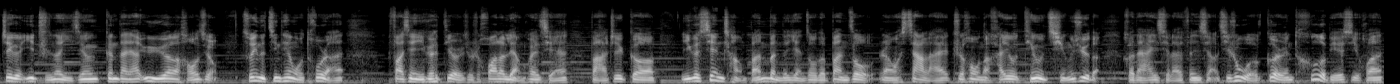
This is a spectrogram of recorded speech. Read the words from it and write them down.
这个一直呢已经跟大家预约了好久，所以呢，今天我突然。发现一个地儿，就是花了两块钱，把这个一个现场版本的演奏的伴奏，然后下来之后呢，还有挺有情绪的，和大家一起来分享。其实我个人特别喜欢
